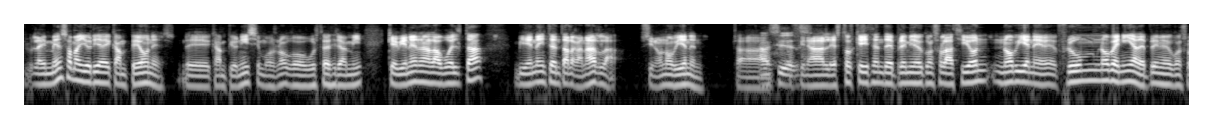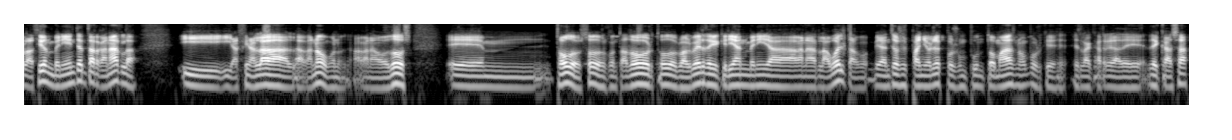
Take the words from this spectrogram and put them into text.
la inmensa mayoría de campeones, de campeonísimos, ¿no? Como gusta decir a mí, que vienen a la vuelta, vienen a intentar ganarla. Si no, no vienen. O sea, Así al final, estos que dicen de premio de consolación, no viene. Froome no venía de premio de consolación, venía a intentar ganarla. Y, al final la, la ganó. Bueno, ha ganado dos. Em, todos, todos, Contador, todos, Valverde, que querían venir a ganar la vuelta. Obviamente los españoles, pues un punto más, ¿no? Porque es la carrera de, casa.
